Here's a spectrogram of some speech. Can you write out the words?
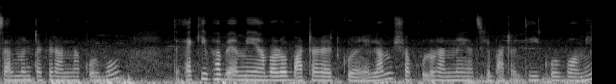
স্যালমনটাকে রান্না করব। তো একইভাবে আমি আবারও বাটার অ্যাড করে নিলাম। সবগুলো রান্নাই আজকে বাটার দিয়েই করব আমি।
